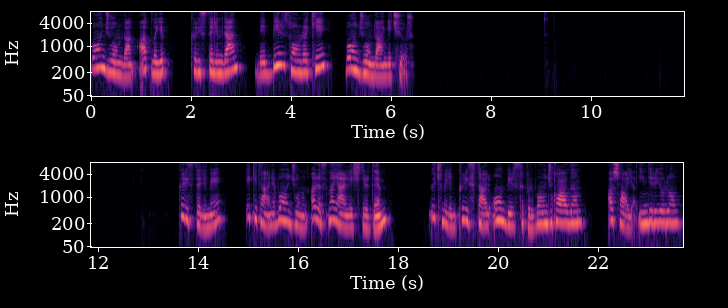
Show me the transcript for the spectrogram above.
Boncuğumdan atlayıp kristalimden ve bir sonraki boncuğumdan geçiyor. Kristalimi iki tane boncuğumun arasına yerleştirdim. 3 milim kristal 11.0 boncuk aldım. Aşağıya indiriyorum.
